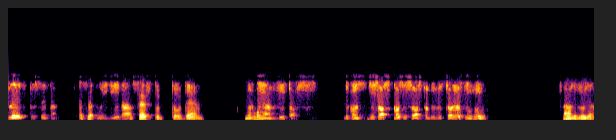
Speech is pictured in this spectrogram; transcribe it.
slave to Satan, except we yield ourselves to, to them. But we are victors because Jesus causes us to be victorious in Him. Hallelujah.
